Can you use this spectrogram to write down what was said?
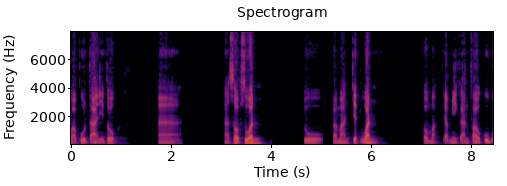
ว่าผู้ตายนี่ตกสอบสวนอยู่ประมาณเจ็ดวันก็มักจะมีการเฝ้ากูโบ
